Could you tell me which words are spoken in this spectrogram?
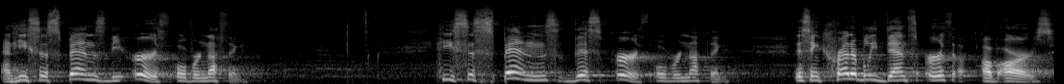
and He suspends the earth over nothing. He suspends this earth over nothing. This incredibly dense earth of ours,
